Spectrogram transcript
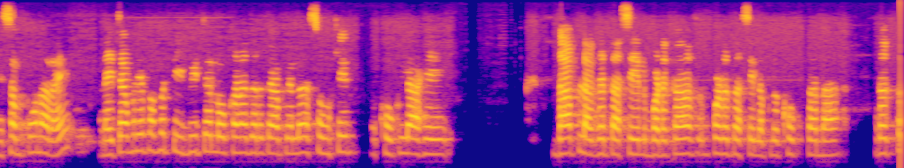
हे संपवणार आहे. आणि याच्यामध्ये पण आपण टीबीच्या लोकांना जर का आपल्याला संशयित खोकला आहे दाप लागत असेल बडका पडत असेल आपलं खोकताना रक्त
